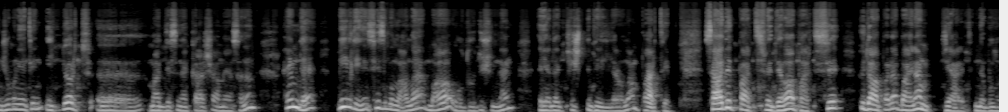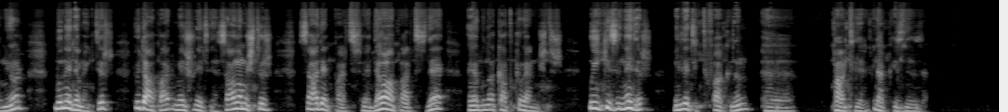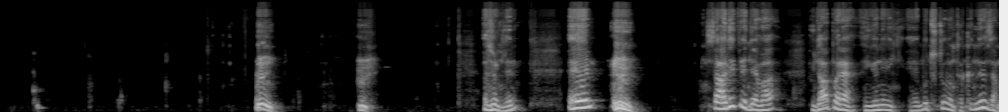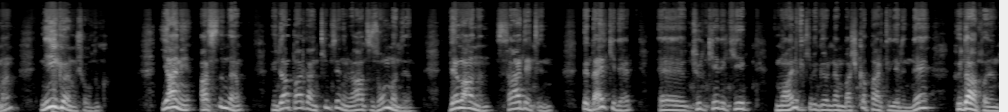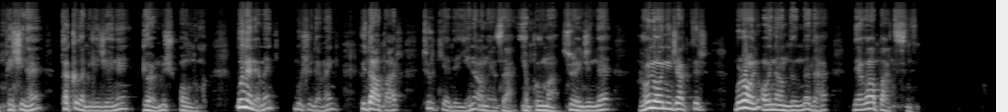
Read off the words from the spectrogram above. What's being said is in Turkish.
Cumhuriyet'in ilk dört e, maddesine karşı anayasanın hem de bildiğiniz Hizbullah'la bağ olduğu düşünülen e, ya da çeşitli deliller olan parti. Saadet Partisi ve Deva Partisi Hüdapar'a bayram ziyaretinde bulunuyor. Bu ne demektir? Hüdapar meşruiyetini sağlamıştır. Saadet Partisi ve Deva Partisi de e, buna katkı vermiştir. Bu ikisi nedir? Millet İttifakı'nın e, partileri. Bir dakika izninizle. Özür dilerim. Ee, Saadet ve Deva Hüdapar'a yönelik e, bu tutumu takındığı zaman neyi görmüş olduk? Yani aslında Hüdapar'dan kimsenin rahatsız olmadığı, Deva'nın, Saadet'in ve belki de e, Türkiye'deki muhalif gibi görünen başka partilerinde Hüdapar'ın peşine takılabileceğini görmüş olduk. Bu ne demek? Bu şu demek. Hüdapar Türkiye'de yeni anayasa yapılma sürecinde rol oynayacaktır. Bu rol oynandığında da Deva Partisi'nin,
